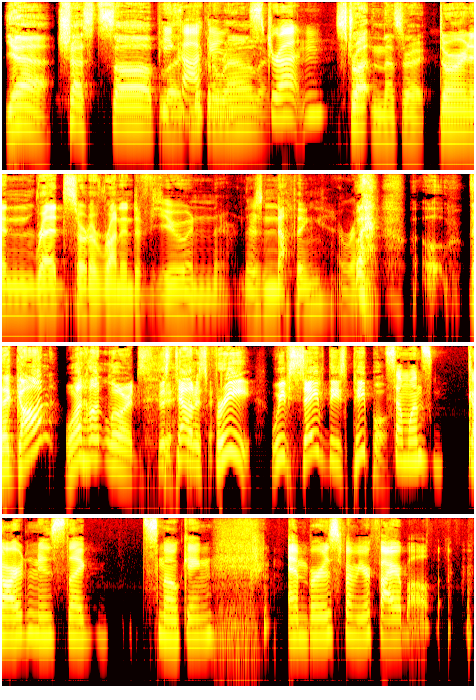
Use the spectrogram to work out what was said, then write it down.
Yeah, chests up, like Peacocking, looking around, like, strutting. strutting. That's right. Doran and Red sort of run into view, and there's nothing around. Oh, they're gone? What Hunt Lords? This town is free. We've saved these people. Someone's garden is like smoking embers from your fireball.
